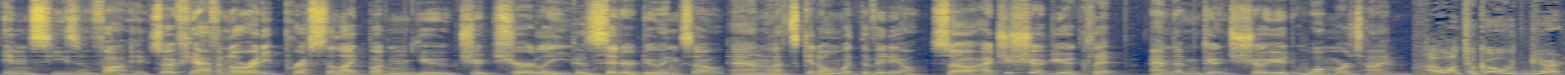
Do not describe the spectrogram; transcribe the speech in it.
in season 5. So if you haven't already pressed the like button, you should surely consider doing so. And let's get on with the video. So I just showed you a clip and I'm going to show you it one more time. I want to go with Björn.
